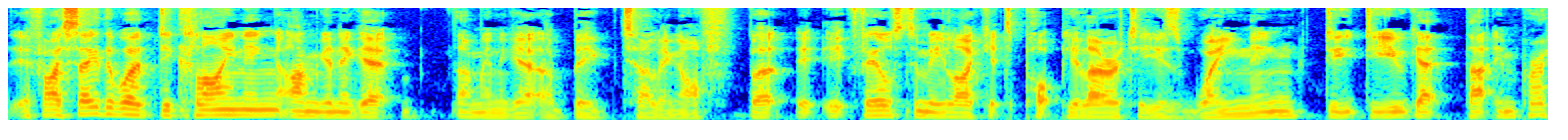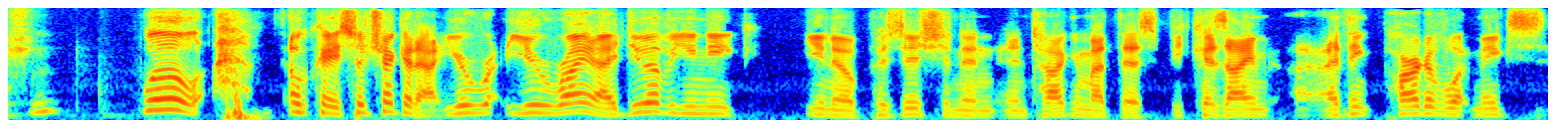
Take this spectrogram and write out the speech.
If I say the word declining, I'm gonna get I'm gonna get a big telling off. But it, it feels to me like its popularity is waning. Do do you get that impression? Well, okay, so check it out. You're you're right. I do have a unique you know position in, in talking about this because I'm I think part of what makes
